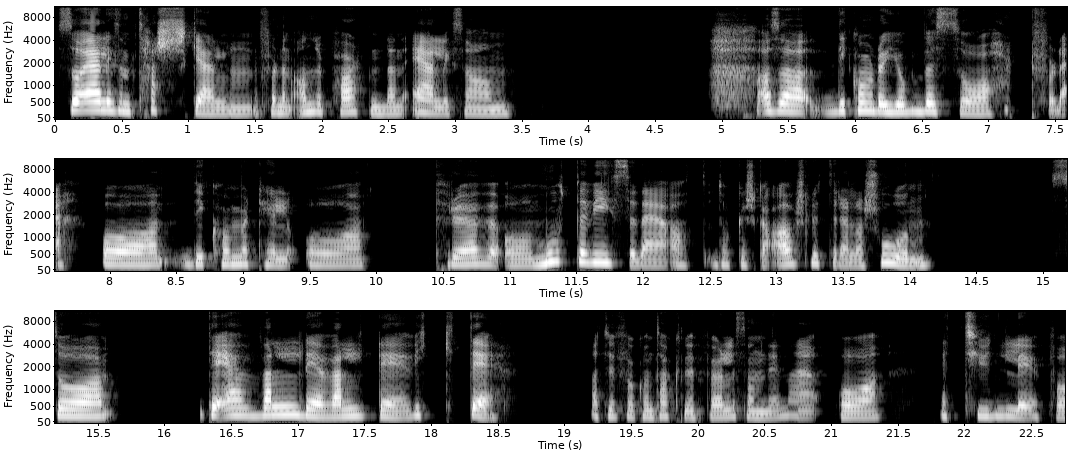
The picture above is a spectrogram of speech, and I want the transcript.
så er liksom terskelen for den andre parten, den er liksom Altså, de kommer til å jobbe så hardt for det, og de kommer til å prøve å motbevise det, at dere skal avslutte relasjonen. Så det er veldig, veldig viktig at du får kontakt med følelsene dine og er tydelig på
